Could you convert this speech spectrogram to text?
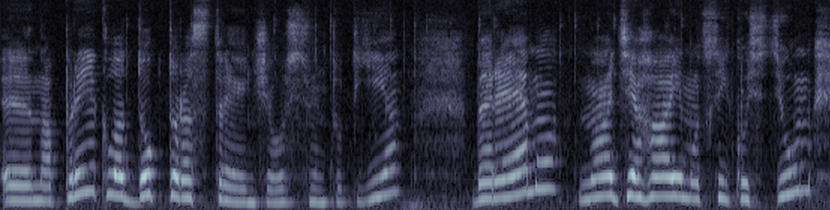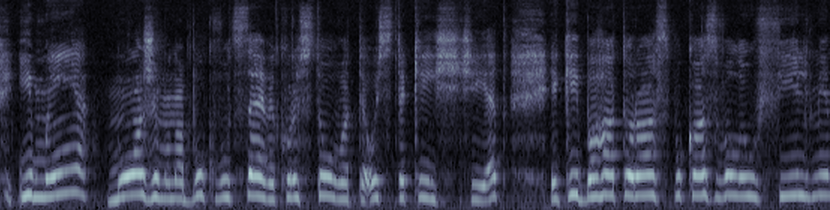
Е, наприклад, доктора Стренджа. Ось він тут є. Беремо, надягаємо цей костюм, і ми можемо на букву С використовувати ось такий щит, який багато раз показували у фільмі.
